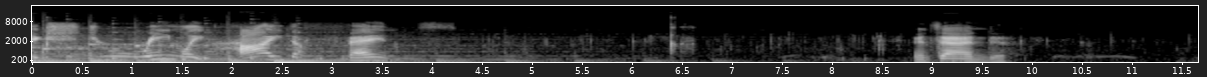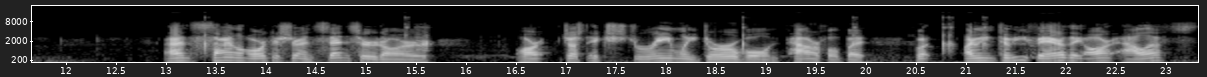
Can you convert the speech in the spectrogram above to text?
extremely high defense. Its end. And Silent Orchestra and Censored are are just extremely durable and powerful, but but I mean to be fair, they are ALEPHs.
